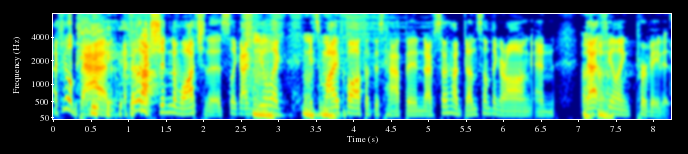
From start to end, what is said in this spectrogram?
I feel bad. I feel like I shouldn't have watched this. Like I feel like it's my fault that this happened. I've somehow done something wrong, and that feeling pervaded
